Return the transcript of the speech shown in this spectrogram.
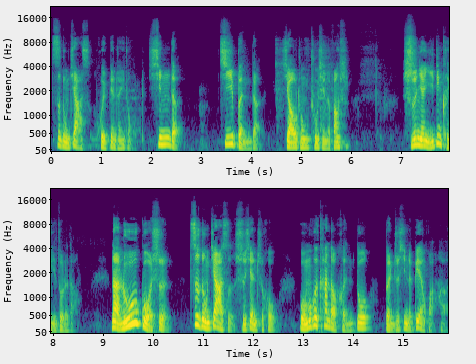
自动驾驶会变成一种新的、基本的交通出行的方式，十年一定可以做得到。那如果是自动驾驶实现之后，我们会看到很多本质性的变化。哈，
